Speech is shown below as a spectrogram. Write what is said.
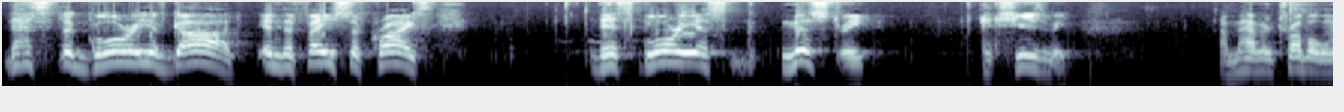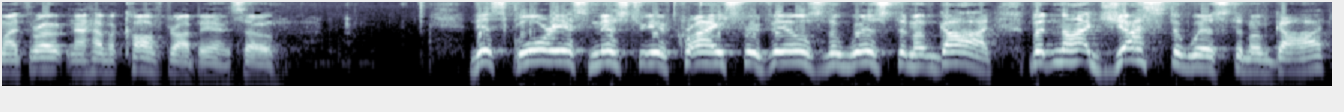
That's the glory of God in the face of Christ. This glorious mystery, excuse me, I'm having trouble with my throat and I have a cough drop in. So, this glorious mystery of Christ reveals the wisdom of God, but not just the wisdom of God.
